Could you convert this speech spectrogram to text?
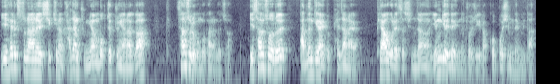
이 혈액순환을 시키는 가장 중요한 목적 중에 하나가 산소를 공급하는 거죠. 이 산소를 받는 기관이 또 폐잖아요. 폐하고 그래서 심장은 연결되어 있는 조직이라고 보시면 됩니다.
